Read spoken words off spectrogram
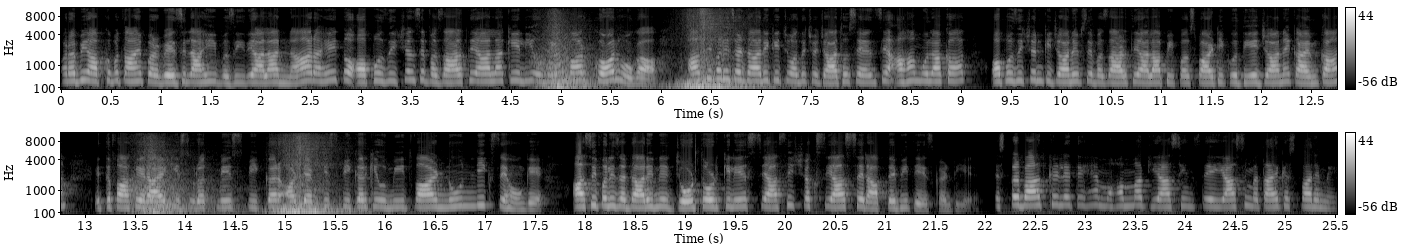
और अभी आपको बताएँ, परवेज इलाही वज़ीर अला ना रहे तो अपोजिशन से वजारत आला के लिए उम्मीदवार कौन होगा? आसिफ अली जरदारी की चौधरी शजात हुसैन से अहम मुलाकात। अपोजिशन की जानब से वजारत आला पीपल्स पार्टी को दिए जाने का इम्कान। इतफाक राय की सूरत में स्पीकर और डिप्टी स्पीकर के उम्मीदवार नून लीग से होंगे। आसिफ अली जरदारी ने जोड़ तोड़ के लिए सियासी शख्सियात से रबते भी तेज कर दिए। इस पर बात कर लेते हैं मोहम्मद यासिन से। यासिन, बताए किस बारे में?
